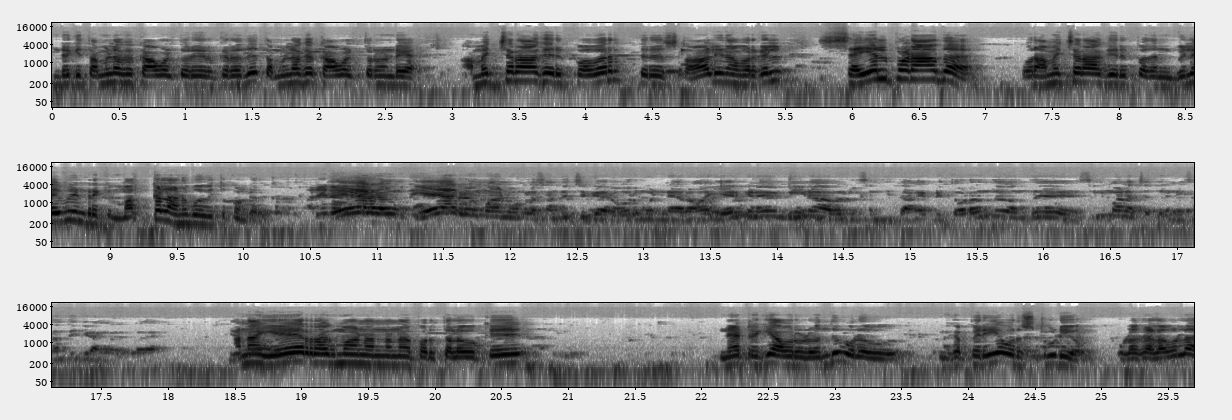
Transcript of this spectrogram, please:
இன்றைக்கு தமிழக காவல்துறை இருக்கிறது. தமிழக காவல்துறையினுடைய அமைச்சராக இருப்பவர் திரு ஸ்டாலின் அவர்கள் செயல்படாத ஒரு அமைச்சராக இருப்பதன் விளைவு இன்றைக்கு மக்கள் அனுபவித்துக் கொண்டிருக்கிறார் ஏஆர் ரஹ்மான் உங்களை சந்திச்சுக்காரு ஒரு மணி நேரம். ஏற்கனவே மீனா அவர்கள் சந்தித்தாங்க. இப்படி தொடர்ந்து வந்து சினிமா நட்சத்திரம் நீ சந்திக்கிறாங்க. ஆனால் ஏஆர் ரஹ்மான் அண்ணனை பொறுத்தளவுக்கு நேற்றைக்கு அவரோட வந்து ஒரு மிகப்பெரிய ஒரு ஸ்டூடியோ உலக அளவில்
